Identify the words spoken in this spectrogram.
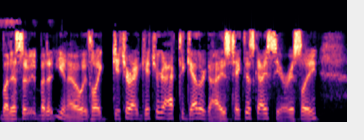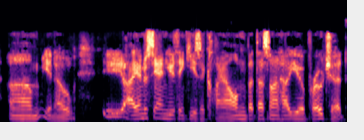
But it's, a, but it, you know, it's like get your get your act together, guys. Take this guy seriously. Um, you know, I understand you think he's a clown, but that's not how you approach it.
